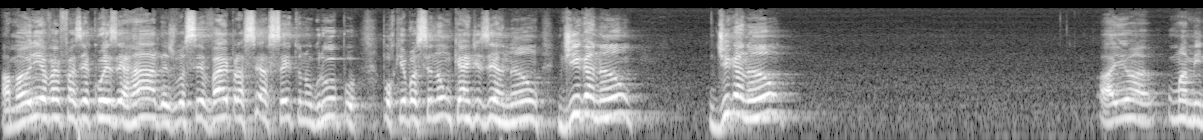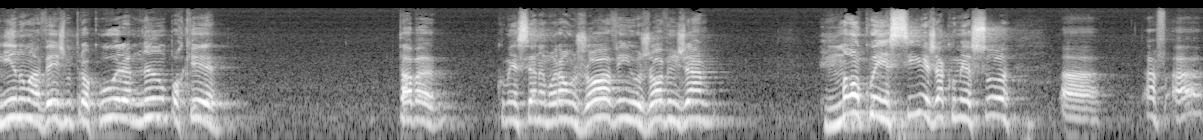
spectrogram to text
A maioria vai fazer coisas erradas, você vai para ser aceito no grupo porque você não quer dizer não. Diga não. Diga não. Aí uma, uma menina uma vez me procura, não, porque estava comecei a namorar um jovem, e o jovem já mal conhecia, já começou a, a, a,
